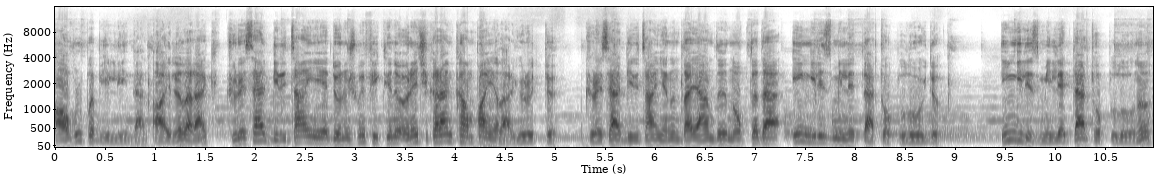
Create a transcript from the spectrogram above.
Avrupa Birliği'nden ayrılarak küresel Britanya'ya dönüşme fikrini öne çıkaran kampanyalar yürüttü. Küresel Britanya'nın dayandığı nokta da İngiliz Milletler Topluluğu'ydu. İngiliz Milletler Topluluğunu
